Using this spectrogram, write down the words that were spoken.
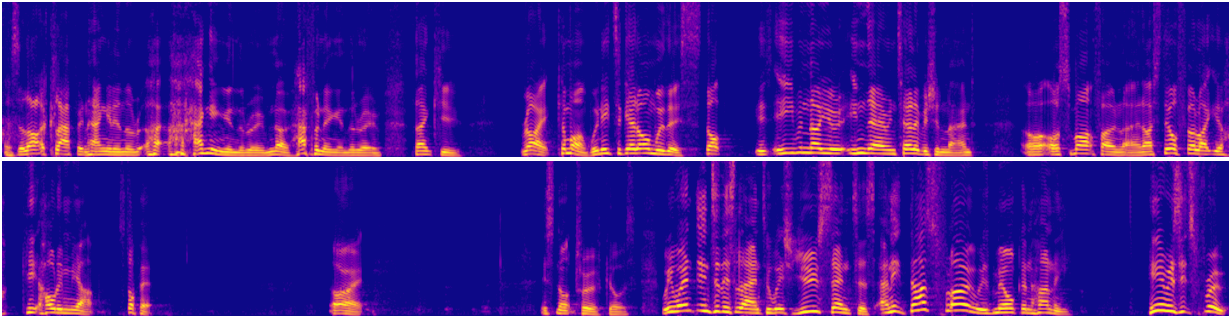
There's a lot of clapping hanging in the, hanging in the room. No, happening in the room. Thank you. Right, come on. We need to get on with this. Stop. Even though you're in there in television land, or, or smartphone land, I still feel like you keep holding me up. Stop it. All right. It's not true, of course. We went into this land to which you sent us, and it does flow with milk and honey. Here is its fruit.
